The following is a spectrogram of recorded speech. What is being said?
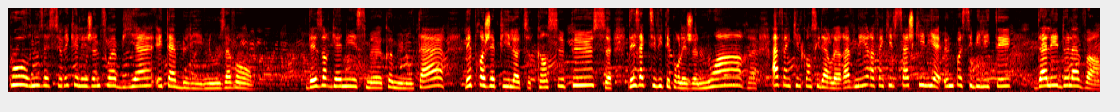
pour nous assurer que les jeunes soient bien établis. Nous avons des organismes communautaires, des projets pilotes sur campus, des activités pour les jeunes noirs, afin qu'ils considèrent leur avenir, afin qu'ils sachent qu'il y a une possibilité d'aller de l'avant.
